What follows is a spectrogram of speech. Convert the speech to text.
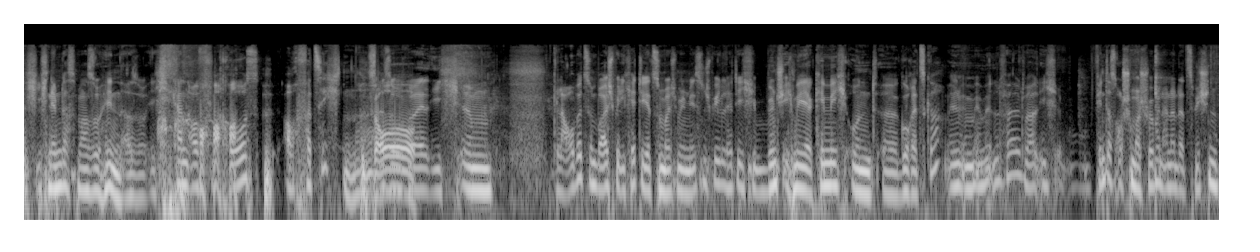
Ich, ich nehme das mal so hin. Also ich kann auf Groß auch verzichten. Ne? So. Also, weil ich ähm, glaube zum Beispiel, ich hätte jetzt zum Beispiel im nächsten Spiel, hätte ich, wünsche ich mir ja Kimmich und äh, Goretzka im, im, im Mittelfeld, weil ich finde das auch schon mal schön, wenn einer dazwischen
